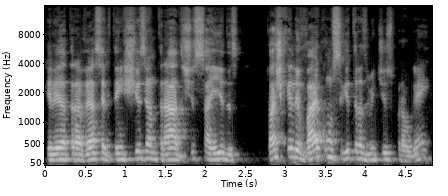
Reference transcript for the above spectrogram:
que ele atravessa, ele tem X entradas, X saídas. Tu acha que ele vai conseguir transmitir isso para alguém?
